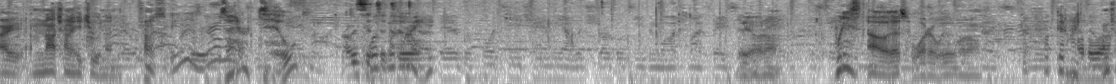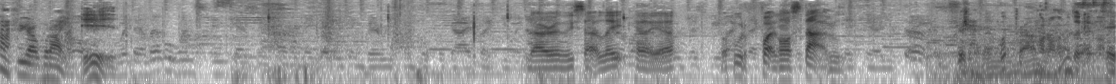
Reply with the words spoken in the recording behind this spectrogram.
Alright, I'm not trying to hit you with nothing. I'm trying to see. Is that her tilt? At least it's a two. Before teach Hanley, I would struggle to even wash my face. Wait, hold on. What is? Oh, that's water. Wait, hold on. The fuck did I? I'm trying to figure out what I did. Did I really start late? Hell yeah. But who the fuck gonna stop me? What? Brown. Hold on, let me look at my. Hey,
